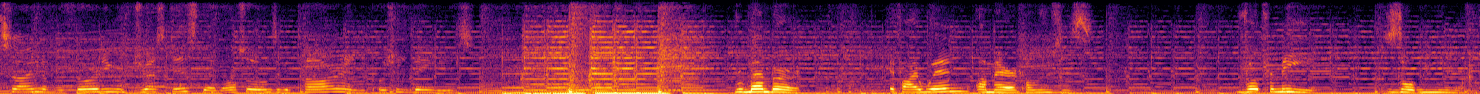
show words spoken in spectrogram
sign of authority with justice that also owns a guitar and pushes babies. Remember, if I win, America loses. Vote for me, Zoltan Nemeth.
